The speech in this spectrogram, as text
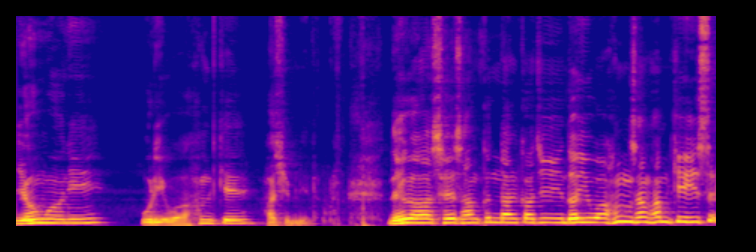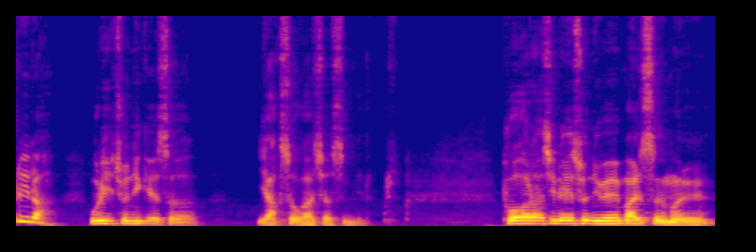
영원히 우리와 함께 하십니다. 내가 세상 끝날까지 너희와 항상 함께 있으리라. 우리 주님께서 약속하셨습니다. 부활하신 예수님의 말씀을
